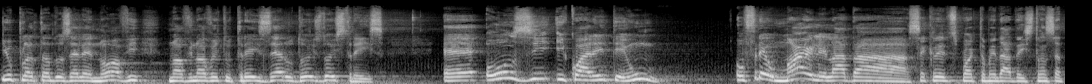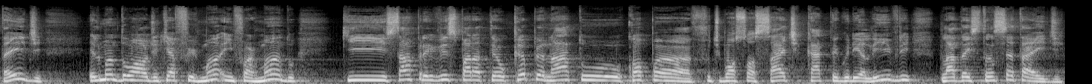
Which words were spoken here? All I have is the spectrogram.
e o plantão do Zé é 999830223. É 11 e 41 o Frei, Marley, lá da Secretaria de Esporte também da, da Estância Taíde, ele mandou um áudio aqui afirma, informando que estava previsto para ter o campeonato Copa Futebol Society, categoria livre, lá da Estância Taíde.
